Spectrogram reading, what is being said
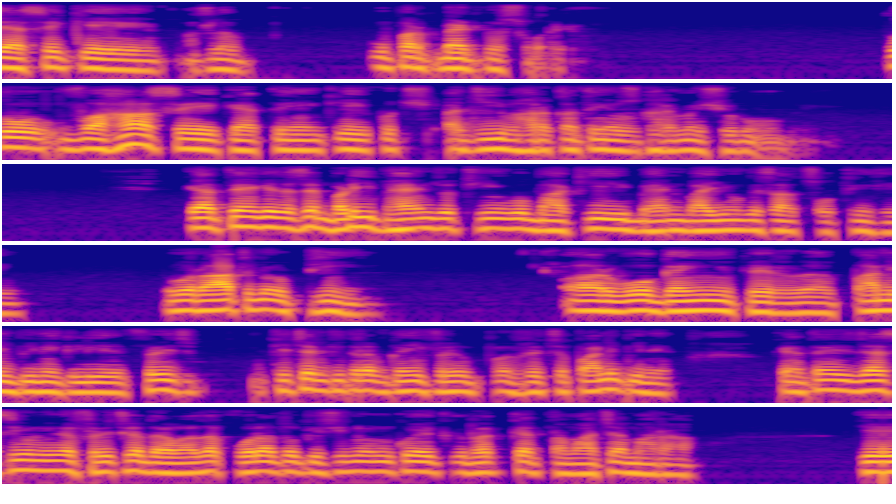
جیسے کہ مطلب اوپر بیڈ پہ سو رہے ہو تو وہاں سے کہتے ہیں کہ کچھ عجیب حرکتیں اس گھر میں شروع ہو گئیں کہتے ہیں کہ جیسے بڑی بہن جو تھیں وہ باقی بہن بھائیوں کے ساتھ سوتی تھیں وہ رات میں اٹھی اور وہ گئیں پھر پانی پینے کے لیے فریج کچن کی طرف گئیں فریج سے پانی پینے کہتے ہیں جیسے ہی نے فریج کا دروازہ کھولا تو کسی نے ان کو ایک رکھ کے تماچا مارا کہ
